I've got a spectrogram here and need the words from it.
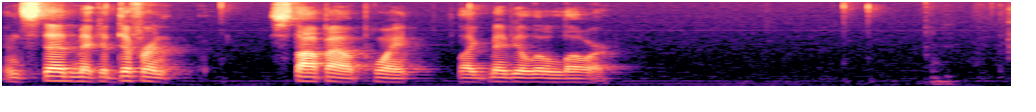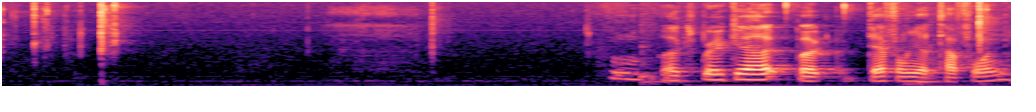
instead make a different stop out point, like maybe a little lower. Box breakout, but definitely a tough one.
